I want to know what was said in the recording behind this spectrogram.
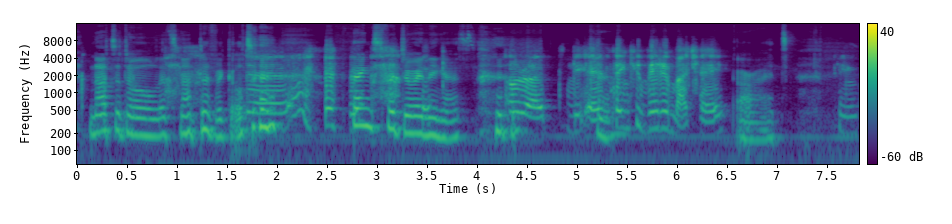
not at all. It's not difficult. Yeah. Thanks for joining us. All right, Leanne. Thank you very much. Hey, all right. thank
